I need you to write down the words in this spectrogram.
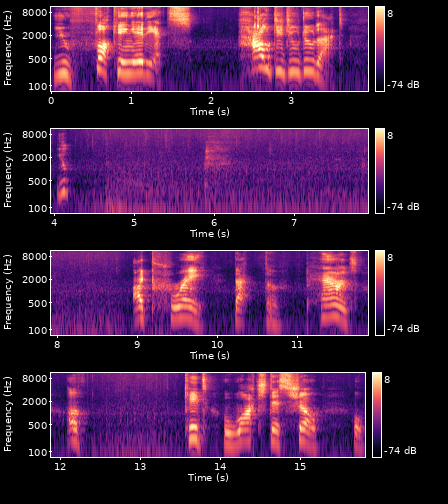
You fucking idiots. How did you do that? You. I pray the parents of kids who watch this show, who,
